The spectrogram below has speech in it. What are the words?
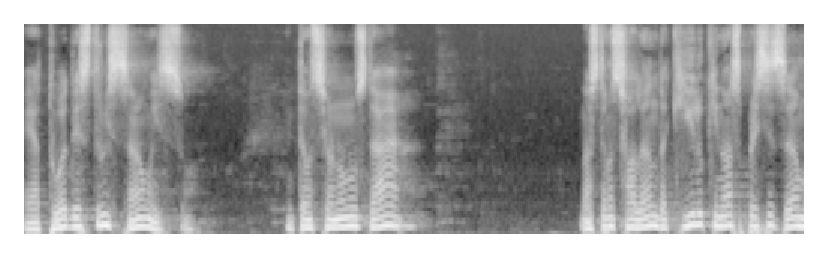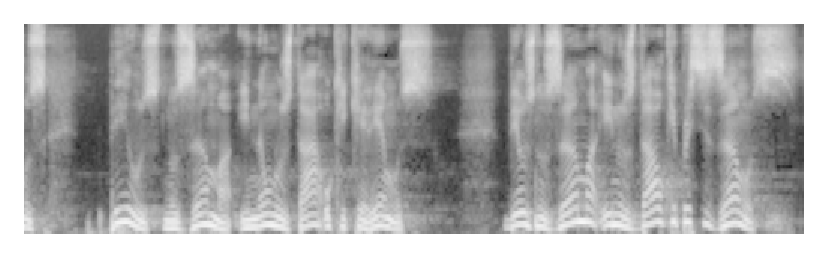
É a tua destruição isso. Então o Senhor não nos dá. Nós estamos falando daquilo que nós precisamos. Deus nos ama e não nos dá o que queremos. Deus nos ama e nos dá o que precisamos.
